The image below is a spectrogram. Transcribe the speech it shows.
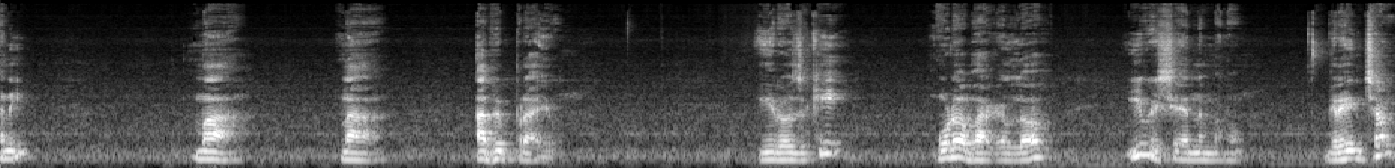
అని మా నా అభిప్రాయం. ఈరోజుకి మూడో భాగంలో ఈ విషయాన్ని మనం గ్రహించాం.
